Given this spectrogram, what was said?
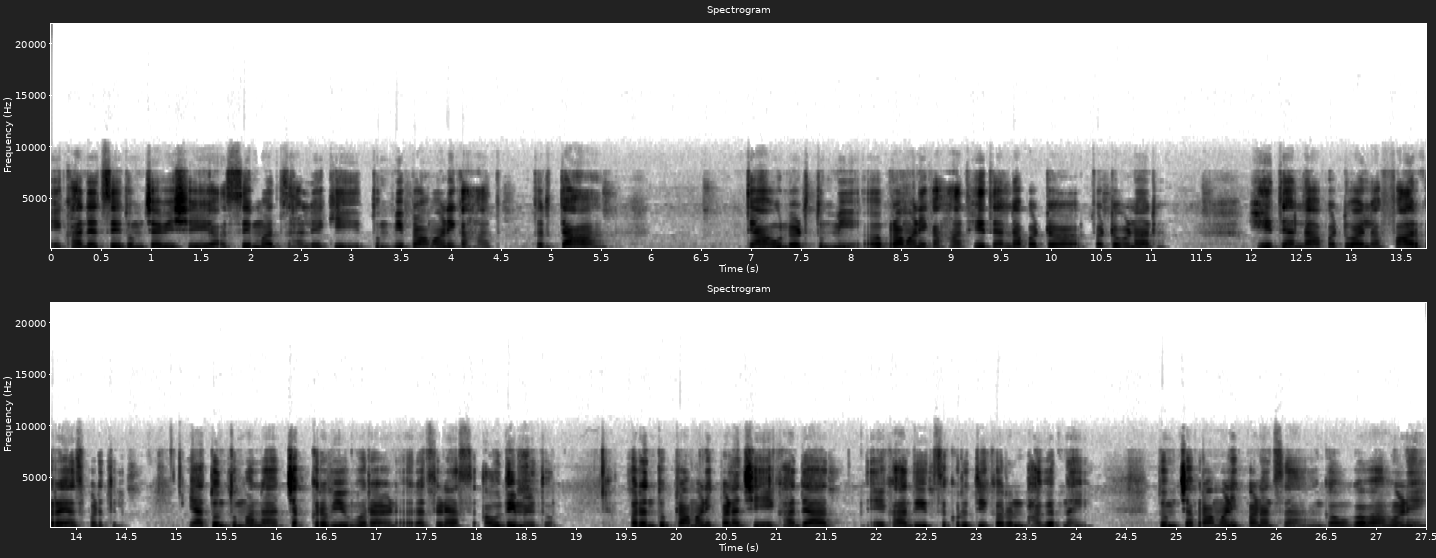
एखाद्याचे तुमच्याविषयी असे मत झाले की तुम्ही प्रामाणिक आहात तर त्या त्या उलट तुम्ही अप्रामाणिक आहात हे त्याला पट पटवणार हे त्याला पटवायला फार प्रयास पडतील. यातून तुम्हाला चक्रव्यूह रचण्यास अवधी मिळतो. परंतु प्रामाणिकपणाची एखाद्या एखादीच कृती करून भागत नाही. तुमच्या प्रामाणिकपणाचा गवगवा होणे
